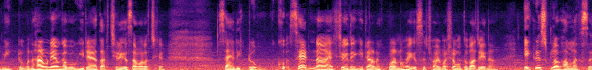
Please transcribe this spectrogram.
আমি একটু মানে হারমোনিয়াম গাবো, গিটারে তার ছিঁড়ে গেছে আমার আজকে। স্যার একটু। স্যাড না অ্যাকচুয়ালি গিটার অনেক পুরানো হয়ে গেছে, ছয় মাসের মতো বাজাই না। এই ক্রেসগুলো ভালো লাগছে।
